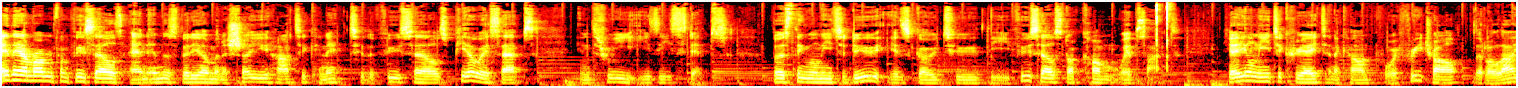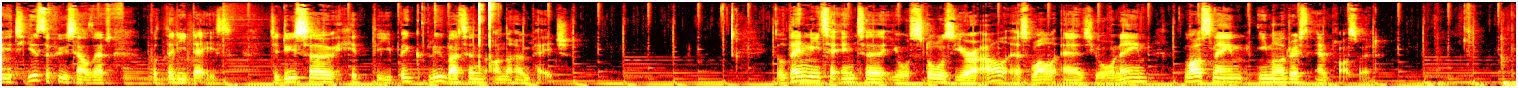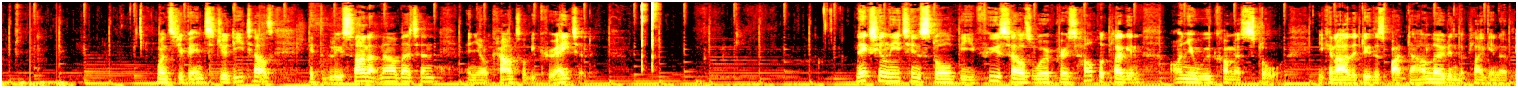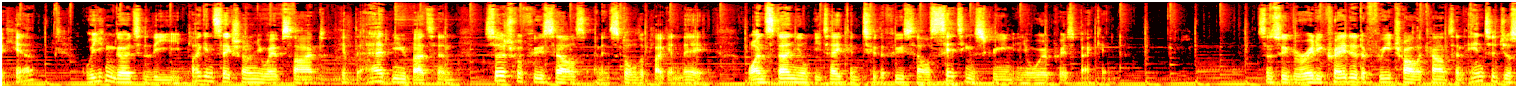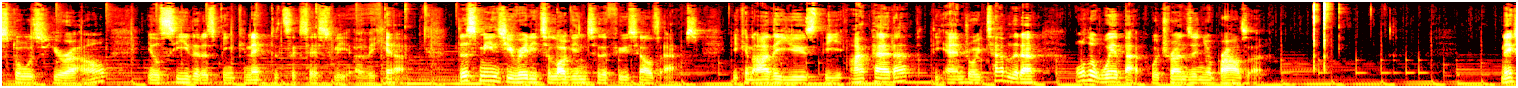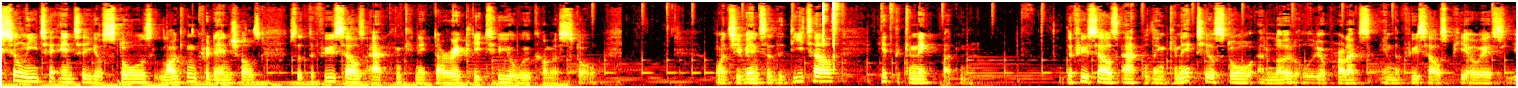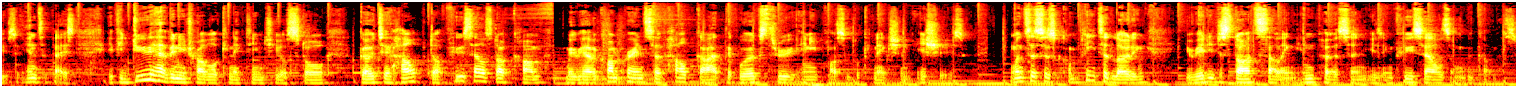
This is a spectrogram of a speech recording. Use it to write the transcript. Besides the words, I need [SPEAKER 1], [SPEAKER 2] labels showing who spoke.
[SPEAKER 1] Hey there, I'm Robin from FooSales and in this video I'm going to show you how to connect to the FooSales POS apps in three easy steps. First thing we'll need to do is go to the foosales.com website. Here you'll need to create an account for a free trial that will allow you to use the FooSales apps for 30 days. To do so, hit the big blue button on the homepage. You'll then need to enter your store's URL as well as your name, last name, email address and password. Once you've entered your details, hit the blue sign up now button and your account will be created. Next, you'll need to install the FooSales WordPress Helper plugin on your WooCommerce store. You can either do this by downloading the plugin over here, or you can go to the plugin section on your website, hit the Add New button, search for FooSales, and install the plugin there. Once done, you'll be taken to the FooSales settings screen in your WordPress backend. Since we've already created a free trial account and entered your store's URL, you'll see that it's been connected successfully over here. This means you're ready to log into the FooSales apps. You can either use the iPad app, the Android tablet app, or the web app which runs in your browser. Next, you'll need to enter your store's login credentials so that the FooSales app can connect directly to your WooCommerce store. Once you've entered the details, hit the connect button. The FooSales app will then connect to your store and load all your products in the FooSales POS user interface. If you do have any trouble connecting to your store, go to help.foosales.com where we have a comprehensive help guide that works through any possible connection issues. Once this is completed loading, you're ready to start selling in person using FooSales and WooCommerce.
